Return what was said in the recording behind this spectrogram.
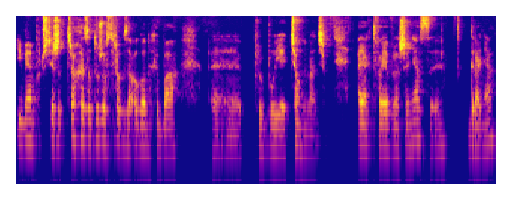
I miałem poczucie, że trochę za dużo srok za ogon chyba e, próbuje ciągnąć. A jak twoje wrażenia z grania.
